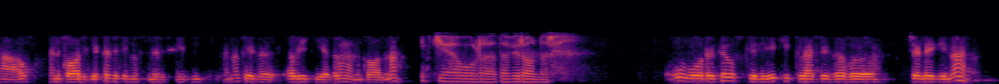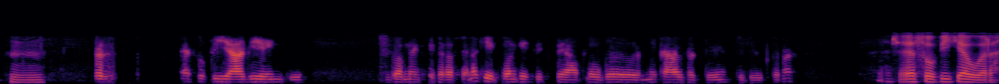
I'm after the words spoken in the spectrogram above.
हाँ। उसने कॉल किया था लेकिन उसने रिसीव नहीं किया ना फिर अभी किया था उन्होंने कॉल ना। क्या बोल रहा था फिर ओनर वो बोल रहे थे उसके लिए कि क्लासेस अब चलेगी ना। हम्म। एस ओ पी आ गई है इनकी। गवर्नमेंट की तरफ़ से ना कि ट्वेंटी सिक्स से आप लोग निकाल सकते हैं इंस्टीट्यूट को ना। अच्छा एसओपी क्या हुआ रहा?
